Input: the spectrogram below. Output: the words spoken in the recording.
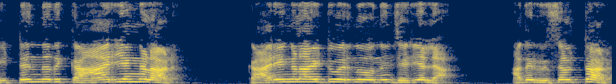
കിട്ടുന്നത് കാര്യങ്ങളാണ്. കാര്യങ്ങളായിട്ട് വരുന്നതൊന്നും ശരിയല്ല. അത് റിസൾട്ടാണ്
